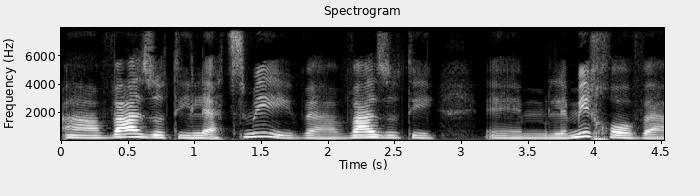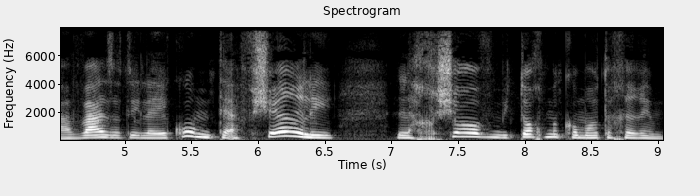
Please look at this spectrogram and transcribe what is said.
האהבה הזאת לעצמי, והאהבה הזאת אה, למיכו, והאהבה הזאת ליקום, תאפשר לי לחשוב מתוך מקומות אחרים,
